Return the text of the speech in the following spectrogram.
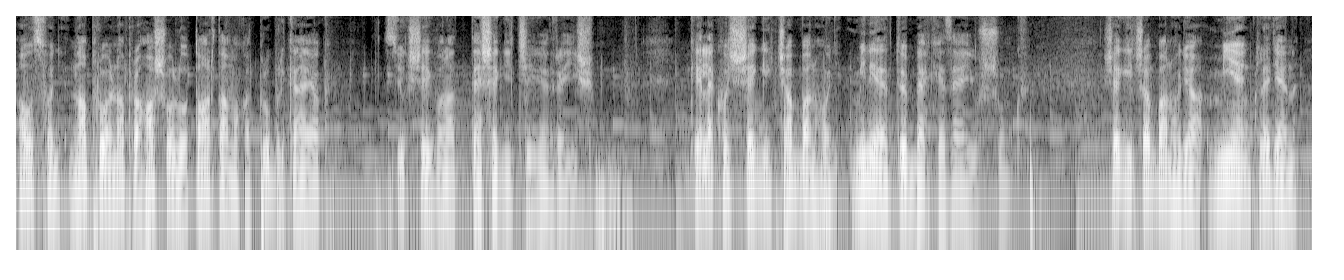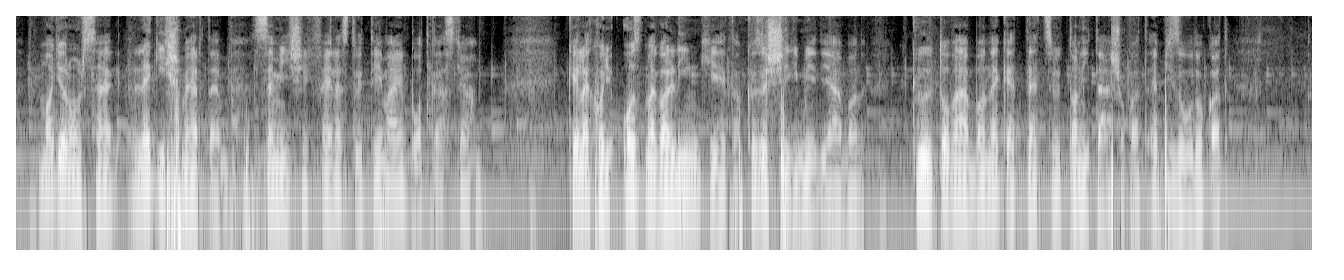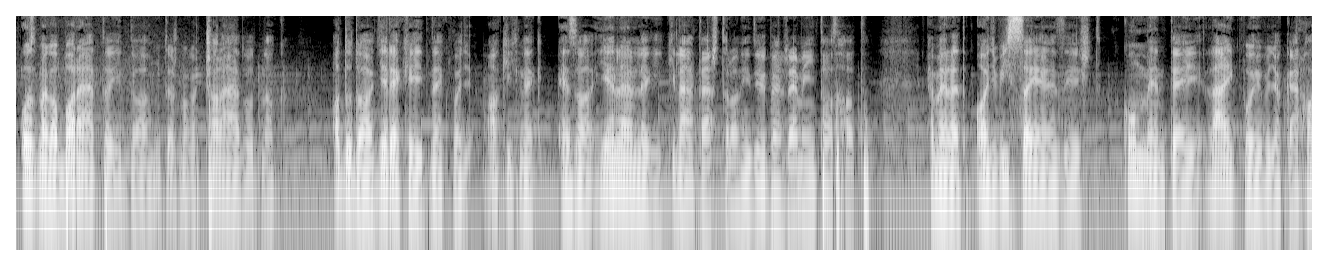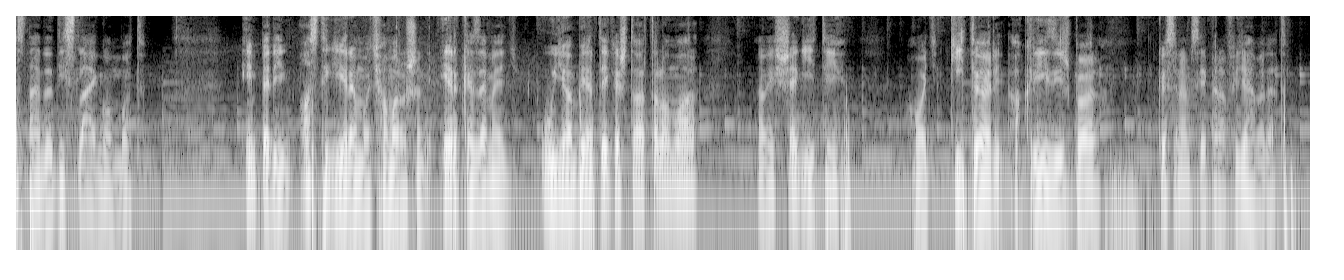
Ahhoz, hogy napról napra hasonló tartalmakat publikáljak, szükség van a te segítségedre is. Kérlek, hogy segíts abban, hogy minél többekhez eljussunk. Segíts abban, hogy a miénk legyen Magyarország legismertebb személyiségfejlesztő témájú podcastja. Kérlek, hogy oszd meg a linkjét a közösségi médiában, küld tovább a neked tetsző tanításokat, epizódokat, oszd meg a barátaiddal, mutasd meg a családodnak, adod a gyerekeidnek, vagy akiknek ez a jelenlegi kilátástalan időben reményt adhat. Emellett adj visszajelzést, kommentelj, lájkolj, vagy akár használd a dislike gombot. Én pedig azt ígérem, hogy hamarosan érkezem egy újabb értékes tartalommal, ami segíti, hogy kitörj a krízisből. Köszönöm szépen a figyelmedet!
